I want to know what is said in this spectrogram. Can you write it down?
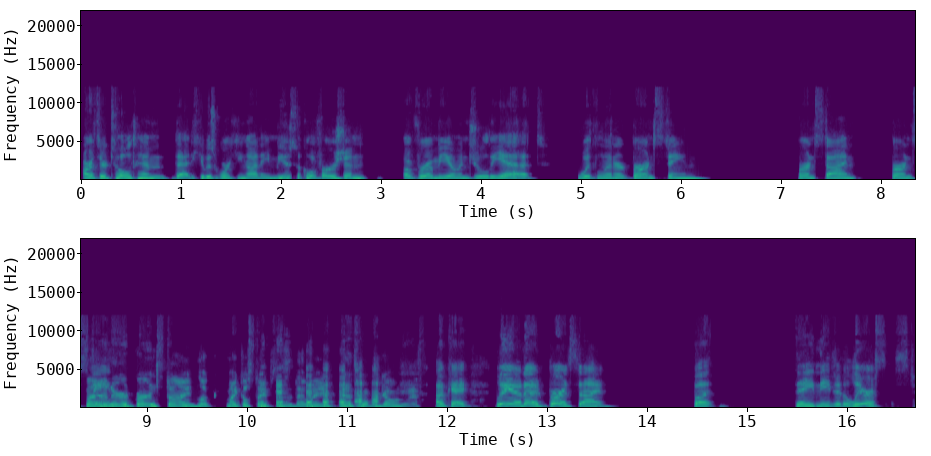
Arthur told him that he was working on a musical version of Romeo and Juliet with Leonard Bernstein. Bernstein? Bernstein. Leonard Bernstein. Look, Michael Stipe says it that way. That's what we're going with. Okay. Leonard Bernstein. But they needed a lyricist.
